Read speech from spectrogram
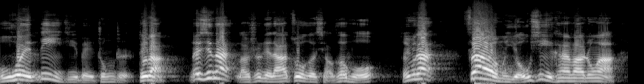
不会立即被终止，对吧？那现在老师给大家做个小科普，同学们看，在我们游戏开发中啊，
